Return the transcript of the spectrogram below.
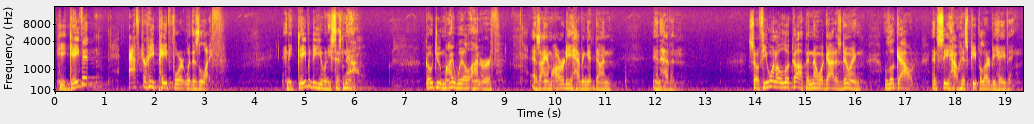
He gave it, after he paid for it with his life. And he gave it to you and he says, Now, go do my will on earth as I am already having it done in heaven. So if you want to look up and know what God is doing, look out and see how his people are behaving.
